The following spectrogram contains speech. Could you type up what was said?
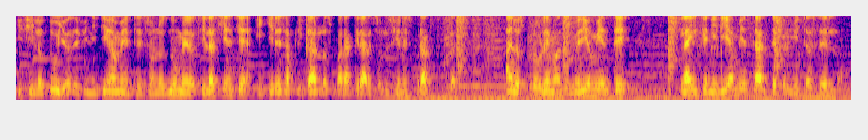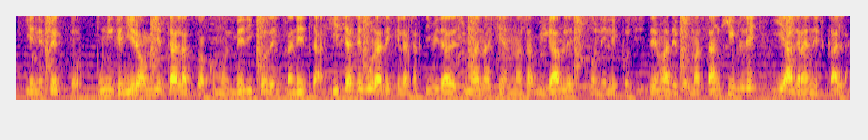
Y si lo tuyo definitivamente son los números y la ciencia y quieres aplicarlos para crear soluciones prácticas a los problemas del medio ambiente, la ingeniería ambiental te permite hacerlo. Y en efecto, un ingeniero ambiental actúa como el médico del planeta y se asegura de que las actividades humanas sean más amigables con el ecosistema de forma tangible y a gran escala.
